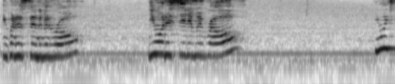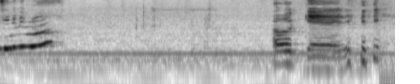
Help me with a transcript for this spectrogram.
You want a cinnamon roll? You want a cinnamon roll? You want a cinnamon roll? Okay.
